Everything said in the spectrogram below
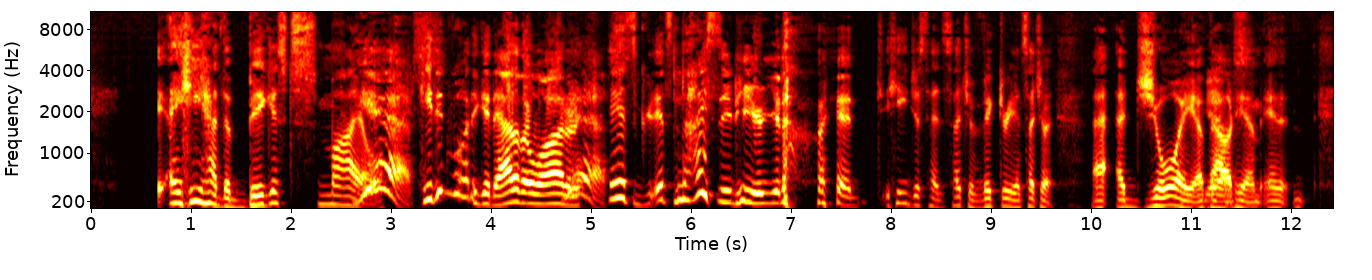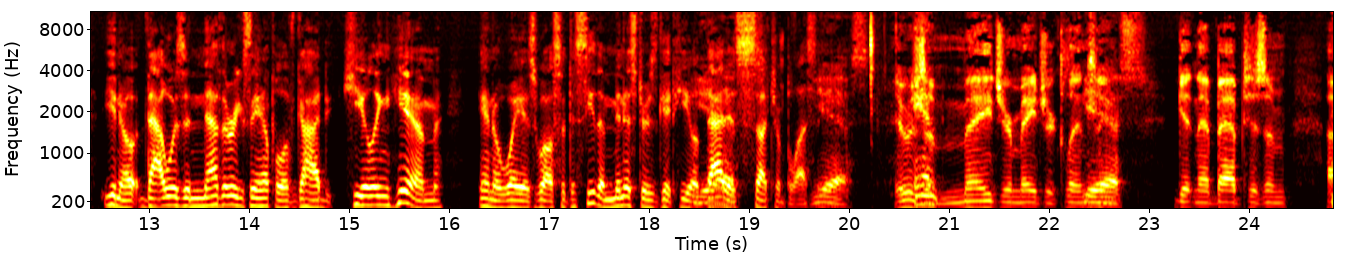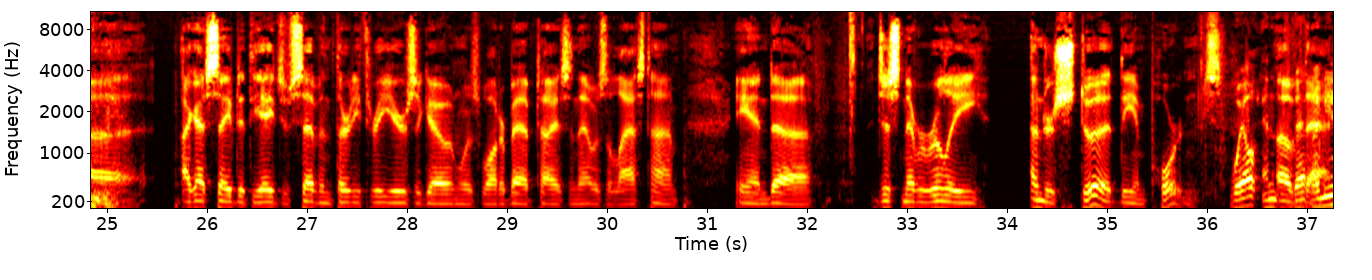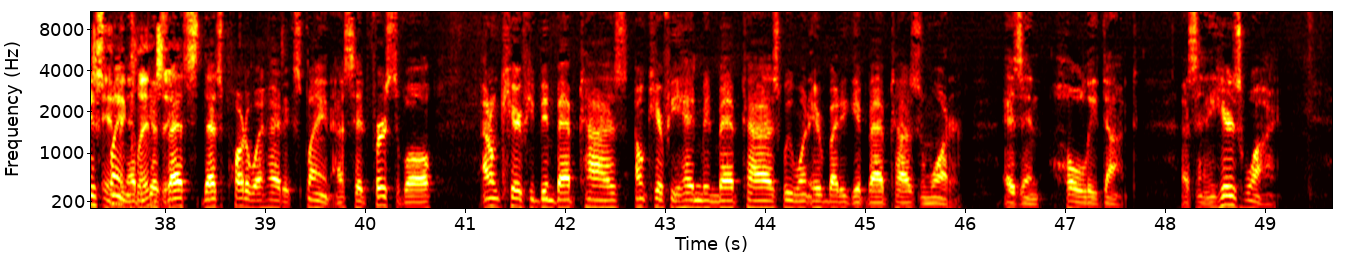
he had the biggest smile. Yes. He didn't want to get out of the water. Yes. It's it's nice in here, you know. And he just had such a victory and such a a, a joy about Yes. him, and you know that was another example of God healing him in a way as well. So to see the ministers get healed, that is such a blessing. Yes. It was a major, major cleansing. Yes. Getting that baptism. Uh, I got saved at the age of seven, 33 years ago, and was water baptized, and that was the last time. And uh, just never really understood the importance. Well, and of that, that let me explain that because that's that's part of what I had to explain. I said, first of all, I don't care if you've been baptized. I don't care if you hadn't been baptized. We want everybody to get baptized in water, as in holy dunked. I said, here's why.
